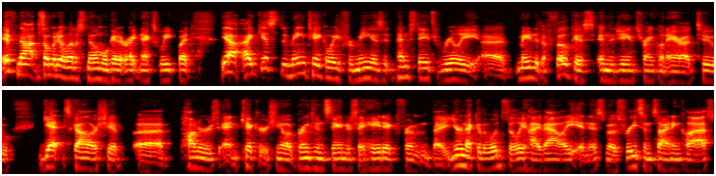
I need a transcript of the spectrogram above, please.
if not somebody will let us know and we'll get it right next week. But yeah i guess the main takeaway for me is that penn state's really uh, made it a focus in the james franklin era to get scholarship uh, punters and kickers. You know it brings in Sanders Sahaydak from the, your neck of the woods the lehigh valley in this most recent signing class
